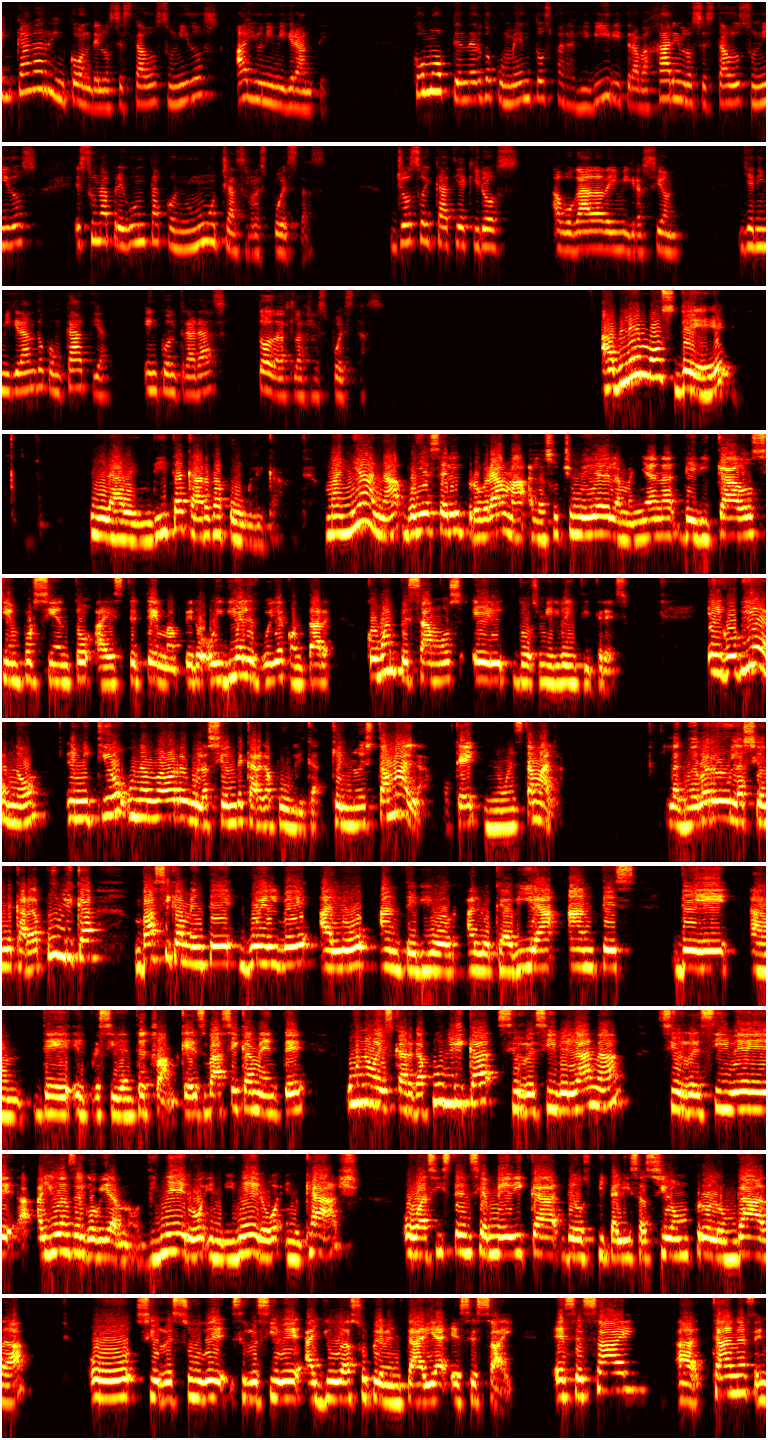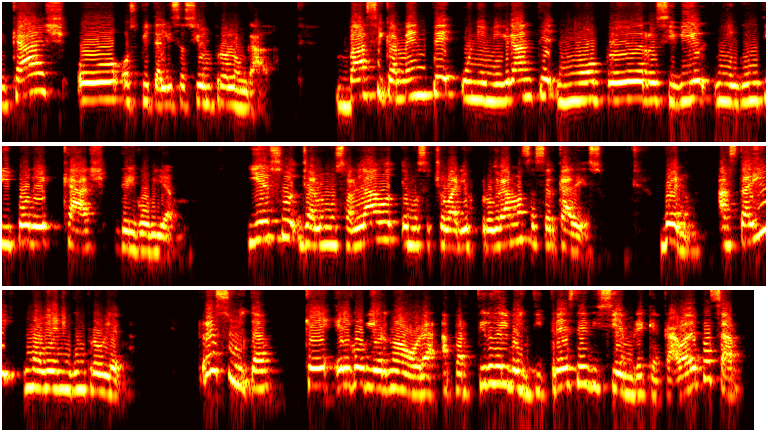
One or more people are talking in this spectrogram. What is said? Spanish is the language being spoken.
En cada rincón de los Estados Unidos hay un inmigrante. ¿Cómo obtener documentos para vivir y trabajar en los Estados Unidos? Es una pregunta con muchas respuestas. Yo soy Katia Quiroz, abogada de inmigración, y en Inmigrando con Katia encontrarás todas las respuestas. Hablemos de la bendita carga pública. Mañana voy a hacer el programa a las ocho y media de la mañana dedicado 100% a este tema, pero hoy día les voy a contar cómo empezamos el 2023. El gobierno emitió una nueva regulación de carga pública que no está mala, ¿ok? No está mala. La nueva regulación de carga pública básicamente vuelve a lo anterior, a lo que había antes de del presidente Trump, que es básicamente, uno es carga pública, si recibe lana, si recibe ayudas del gobierno, dinero en dinero, en cash, o asistencia médica de hospitalización prolongada, o si recibe, si recibe ayuda suplementaria SSI. SSI, uh, TANF en cash o hospitalización prolongada. Básicamente, un inmigrante no puede recibir ningún tipo de cash del gobierno. Y eso ya lo hemos hablado, hemos hecho varios programas acerca de eso. Bueno, hasta ahí no había ningún problema. Resulta que el gobierno ahora, a partir del 23 de diciembre que acaba de pasar,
